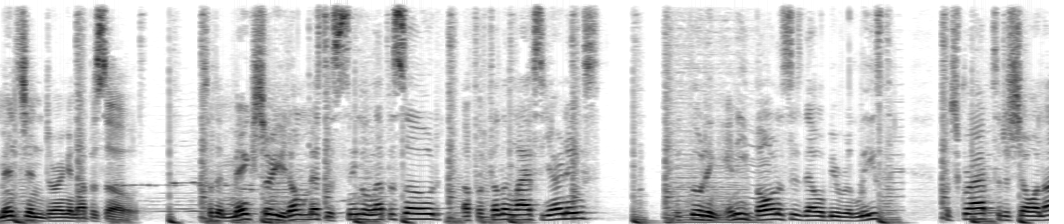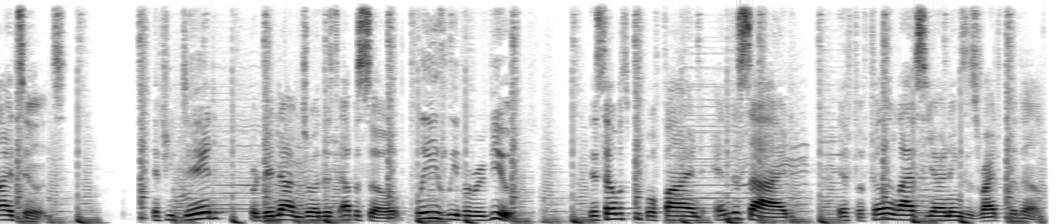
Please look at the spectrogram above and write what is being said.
mentioned during an episode. So to make sure you don't miss a single episode of Fulfilling Life's Yearnings, including any bonuses that will be released, subscribe to the show on iTunes. If you did or did not enjoy this episode, please leave a review. This helps people find and decide if fulfilling life's yearnings is right for them.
